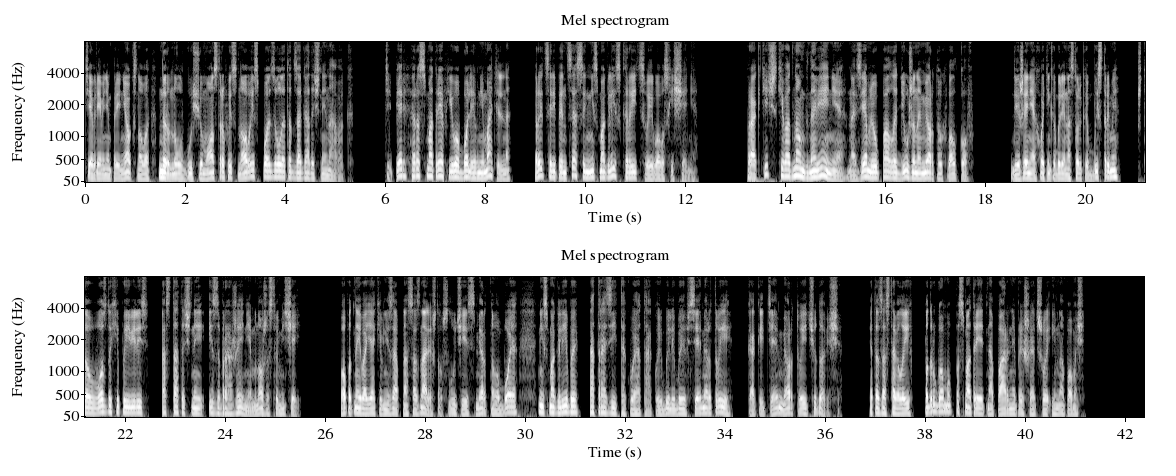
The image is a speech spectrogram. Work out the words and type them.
Тем временем паренек снова нырнул в гущу монстров и снова использовал этот загадочный навык. Теперь, рассмотрев его более внимательно, рыцари-принцессы не смогли скрыть своего восхищения. Практически в одно мгновение на землю упала дюжина мертвых волков. Движения охотника были настолько быстрыми, что в воздухе появились остаточные изображения множества мечей. Опытные вояки внезапно осознали, что в случае смертного боя не смогли бы отразить такую атаку и были бы все мертвы, как и те мертвые чудовища. Это заставило их по-другому посмотреть на парня, пришедшего им на помощь.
